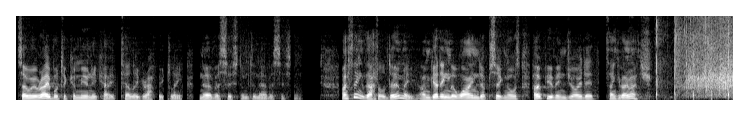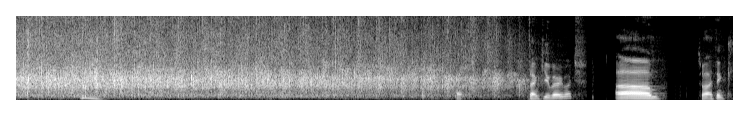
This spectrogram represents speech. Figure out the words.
So we were able to communicate telegraphically, nervous system to nervous system. I think that'll do me. I'm getting the wind up signals. Hope you've enjoyed it. Thank you very much. Thank you very much. Um, so I think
